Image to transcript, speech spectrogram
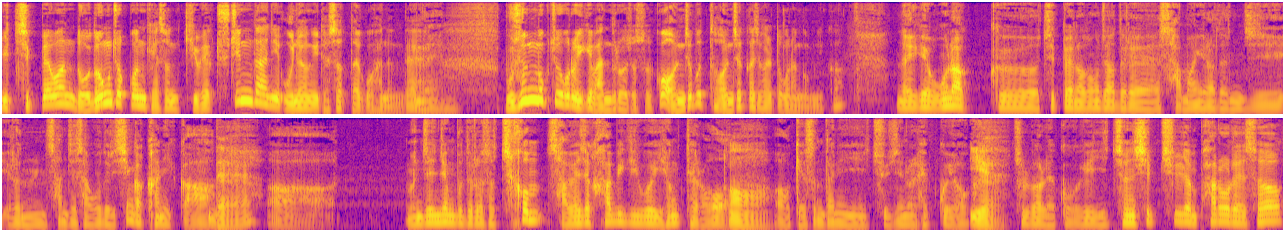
이 집배원 노동 조건 개선 기획 추진단이 운영이 됐었다고 하는데 네. 무슨 목적으로 이게 만들어졌었고 언제부터 언제까지 활동을 한 겁니까? 네, 이게 워낙 그 집배 노동자들의 사망이라든지 이런 산재 사고들이 심각하니까 네. 어, 문재인 정부 들어서 처음 사회적 합의 기구의 형태로 어. 어, 개선단이 추진을 했고요. 예. 출발을 했고 그게 2017년 8월에서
